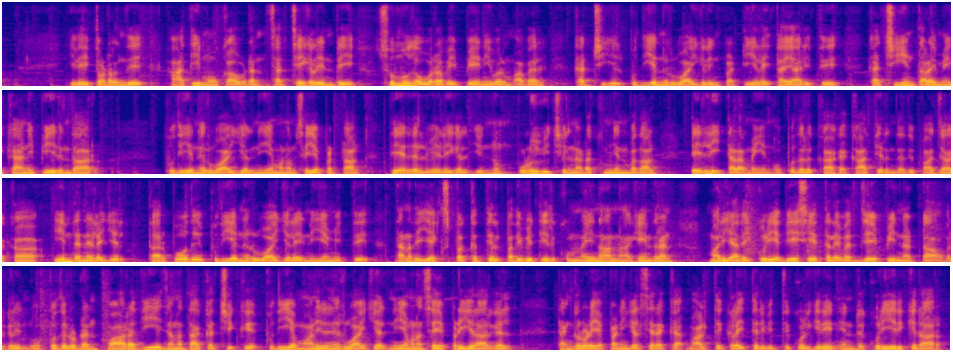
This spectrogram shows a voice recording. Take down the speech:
இதைத் தொடர்ந்து அதிமுகவுடன் சர்ச்சைகளின்றி சுமூக உறவை பேணி வரும் அவர் கட்சியில் புதிய நிர்வாகிகளின் பட்டியலை தயாரித்து கட்சியின் தலைமைக்கு அனுப்பியிருந்தார். புதிய நிர்வாகிகள் நியமனம் செய்யப்பட்டால் தேர்தல் வேலைகள் இன்னும் முழுவீச்சில் நடக்கும் என்பதால் டெல்லி தலைமையின் ஒப்புதலுக்காக காத்திருந்தது பாஜக. இந்த நிலையில் தற்போது புதிய நிர்வாகிகளை நியமித்து தனது எக்ஸ் பக்கத்தில் பதிவிட்டிருக்கும் நைனா நாகேந்திரன் மரியாதைக்குரிய தேசிய தலைவர் ஜே பி நட்டா அவர்களின் ஒப்புதலுடன் பாரதிய ஜனதா கட்சிக்கு புதிய மாநில நிர்வாகிகள் நியமனம் செய்யப்படுகிறார்கள். தங்களுடைய பணிகள் சிறக்க வாழ்த்துக்களை தெரிவித்துக் கொள்கிறேன் என்று கூறியிருக்கிறார்.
